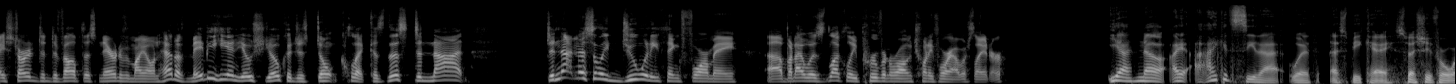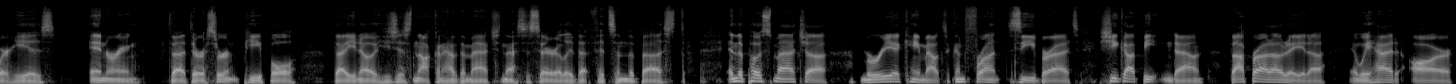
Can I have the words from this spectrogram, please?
I started to develop this narrative in my own head of maybe he and Yoshioka just don't click because this did not did not necessarily do anything for me. Uh, but I was luckily proven wrong 24 hours later. Yeah, no, I I could see that with SBK, especially for where he is in ring. That there are certain people that you know he's just not going to have the match necessarily that fits him the best. In the post match, uh, Maria came out to confront Z-Brats. She got beaten down. That brought out Eita, and we had our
